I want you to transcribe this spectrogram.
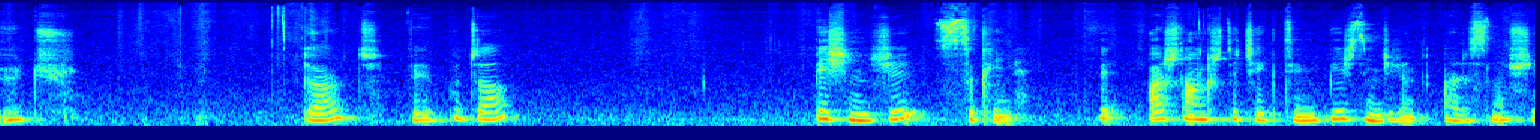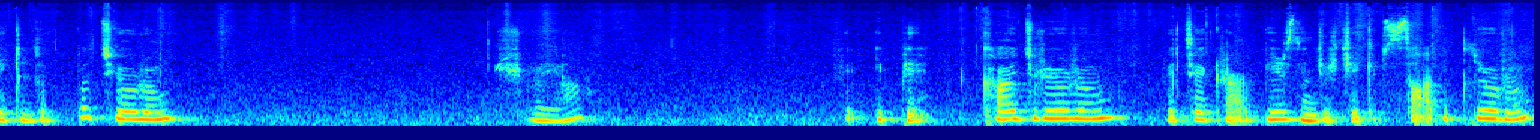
3 4 ve bu da 5. sık iğne. Ve başlangıçta çektiğim bir zincirin arasına şu şekilde batıyorum. Şuraya. Ve ipi kaydırıyorum ve tekrar bir zincir çekip sabitliyorum.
